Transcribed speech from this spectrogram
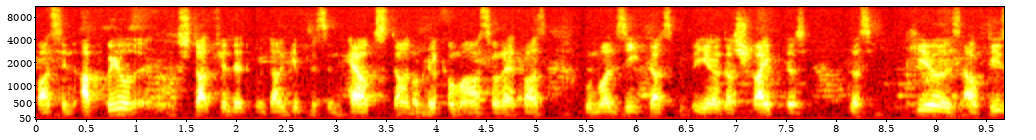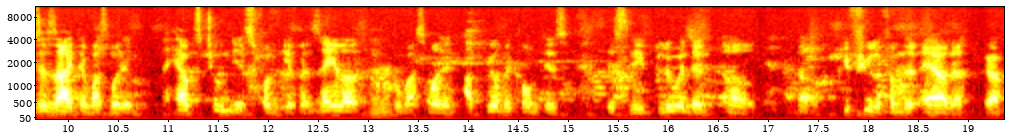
was in April äh, stattfindet und dann gibt es im Herbst dann Okay. Michaelmas oder etwas und man sieht, dass wie er das schreibt, dass, dass hier ist auf dieser Seite, was man im Herbst tun ist von ihrer Seele und was man im April bekommt, ist, ist die blühenden äh, äh, Gefühle von der Erde. ja,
